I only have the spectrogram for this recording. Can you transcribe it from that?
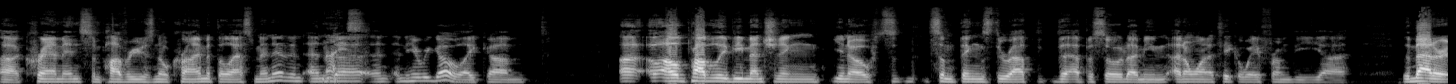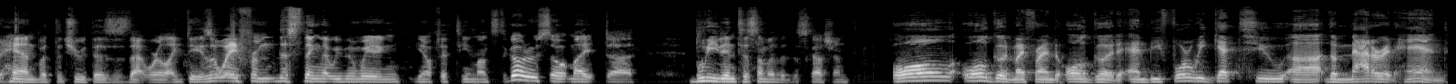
uh, cram in some poverty is no crime at the last minute and and nice. uh, and, and here we go like um uh, I'll probably be mentioning, you know, s- some things throughout the episode. I mean, I don't want to take away from the uh, the matter at hand, but the truth is, is that we're like days away from this thing that we've been waiting, you know, 15 months to go to. So it might uh, bleed into some of the discussion. All, all good, my friend. All good. And before we get to uh, the matter at hand,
